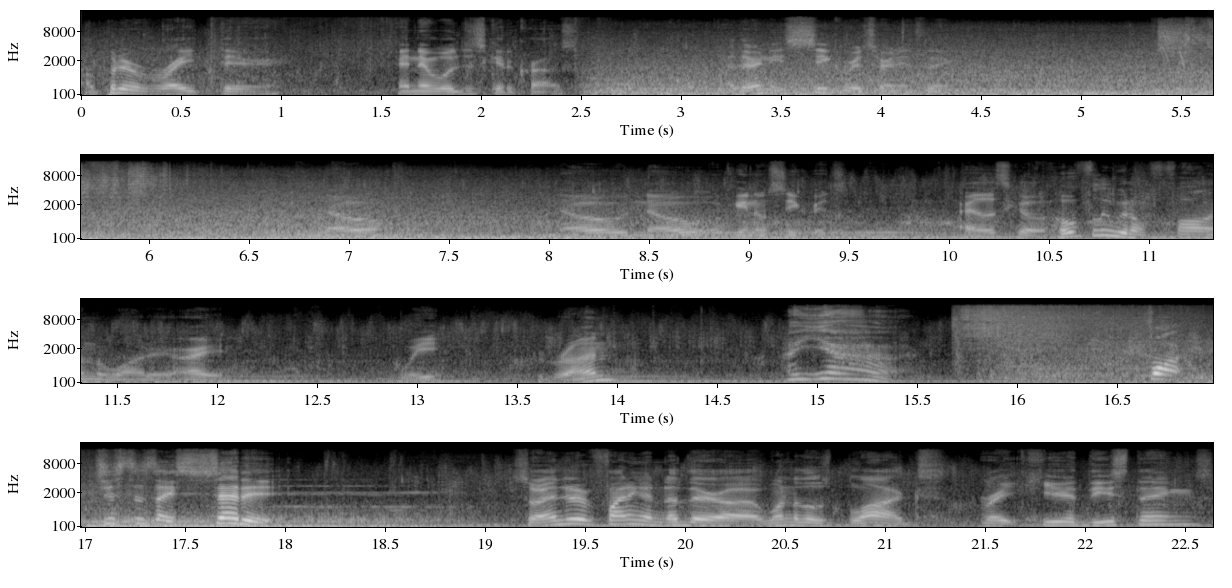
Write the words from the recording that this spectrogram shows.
I'll put it right there. And then we'll just get across. Are there any secrets or anything? No. No, no. Okay, no secrets. Alright, let's go. Hopefully we don't fall in the water. Alright. Wait. Run. Ah, yeah. Fuck. Just as I said it. So I ended up finding another uh, one of those blocks right here. These things.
